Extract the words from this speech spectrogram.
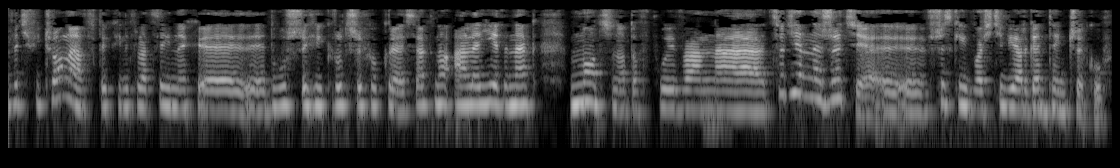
wyćwiczona w tych inflacyjnych e, dłuższych i krótszych okresach, no ale jednak mocno to wpływa na codzienne życie wszystkich właściwie Argentyńczyków.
